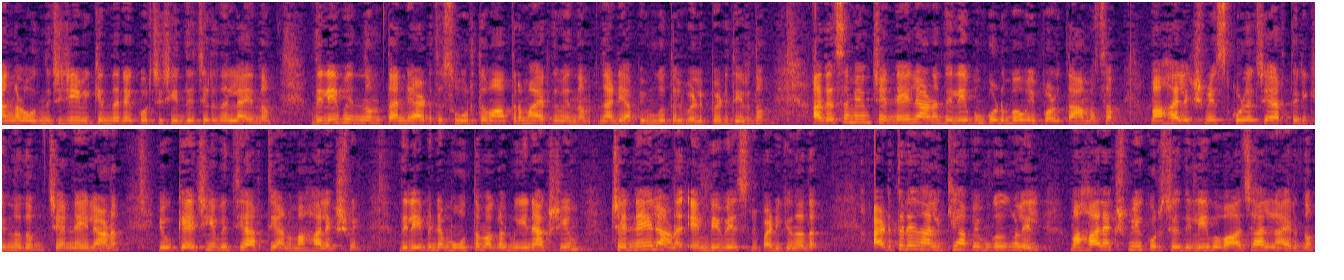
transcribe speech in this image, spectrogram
തങ്ങൾ ഒന്നിച്ചു ജീവിക്കുന്നതിനെ കുറിച്ച് ചിന്തിച്ചിരുന്നില്ല എന്നും ദിലീപ് എന്നും തന്റെ അടുത്ത സുഹൃത്ത് മാത്രമായിരുന്നുവെന്നും നടി അഭിമുഖത്തിൽ വെളിപ്പെടുത്തിയിരുന്നു. അതേസമയം ചെന്നൈയിലാണ് ദിലീപും കുടുംബവും ഇപ്പോൾ താമസം മഹാലക്ഷ്മി സ്കൂളിൽ ചേർത്തിരിക്കുന്നതും ചെന്നൈയിലാണ്. യു കെ ജി വിദ്യാർത്ഥിയാണ് മഹാലക്ഷ്മി. ദിലീപിന്റെ മൂത്ത മകൾ മീനാക്ഷിയും ചെന്നൈയിലാണ് എം ബി ബി എസിന് പഠിക്കുന്നത്. അടുത്തിടെ നൽകിയ അഭിമുഖങ്ങളിൽ മഹാലക്ഷ്മിയെക്കുറിച്ച് ദിലീപ് വാചാലനായിരുന്നു.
